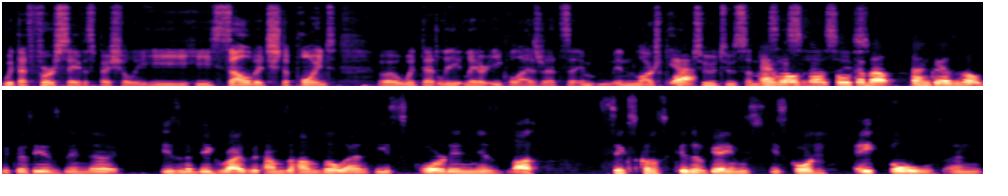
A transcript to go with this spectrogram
with that first save especially, he he salvaged the point uh, with that le- later equalizer. That's uh, in, in large part Yeah. due to Samassa's Can we also uh, talk saves. about Stancu as well because he's been uh, he's in a big rise with Hamza Hamzaoğlu and he scored in his last six consecutive games. He scored Mhm. eight goals and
